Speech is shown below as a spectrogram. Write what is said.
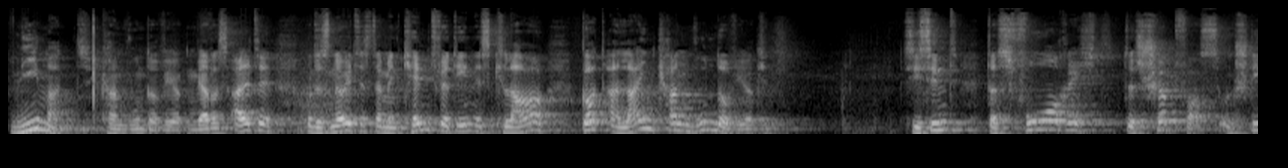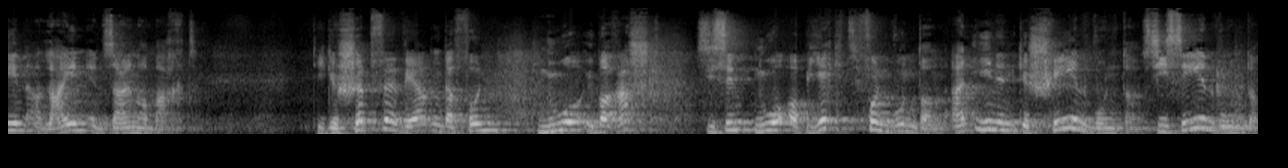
Niemand kann Wunder wirken. Wer das Alte und das Neue Testament kennt, für den ist klar, Gott allein kann Wunder wirken. Sie sind das Vorrecht des Schöpfers und stehen allein in seiner Macht. Die Geschöpfe werden davon nur überrascht. Sie sind nur Objekt von Wundern. An ihnen geschehen Wunder. Sie sehen Wunder.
